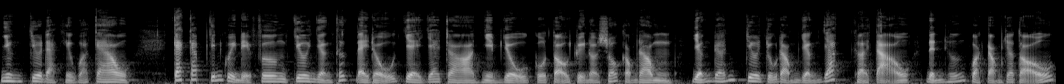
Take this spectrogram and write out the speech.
nhưng chưa đạt hiệu quả cao. Các cấp chính quyền địa phương chưa nhận thức đầy đủ về vai trò, nhiệm vụ của tổ chuyển đổi số cộng đồng, dẫn đến chưa chủ động dẫn dắt, khởi tạo, định hướng hoạt động cho tổ.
